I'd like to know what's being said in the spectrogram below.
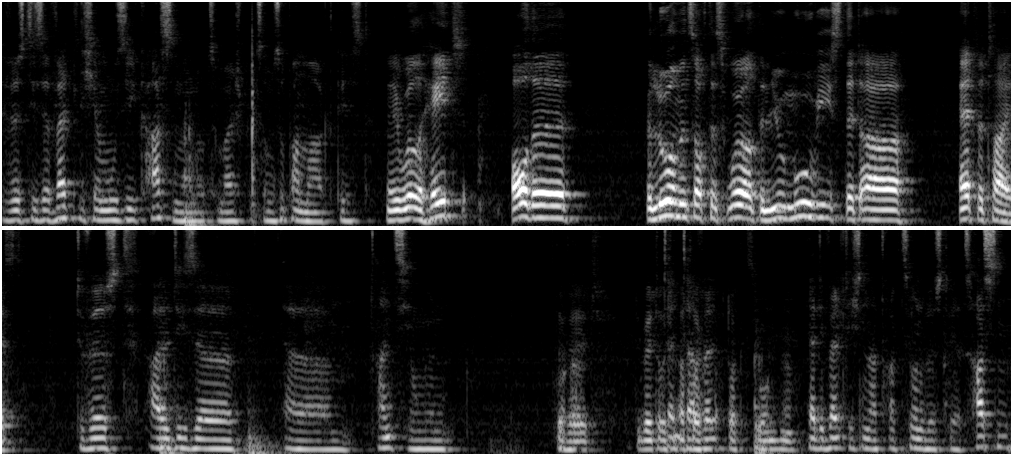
du wirst diese weltliche Musik hassen, wenn du zum Beispiel zum Supermarkt gehst. You will hate all the allurements of this world, the new movies that are advertised. Du wirst all diese ähm, Anziehungen, Der. Welt. Die weltlichen Welt. Attraktionen. Ja. ja die weltlichen Attraktionen wirst du jetzt hassen.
